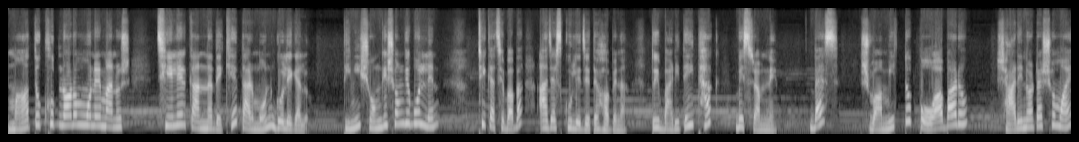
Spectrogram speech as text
মা তো খুব নরম মনের মানুষ। ছেলের কান্না দেখে তার মন গলে গেল। তিনি সঙ্গে সঙ্গে বললেন, ঠিক আছে বাবা, আজ আর স্কুলে যেতে হবে না। তুই বাড়িতেই থাক, বিশ্রাম নে। ব্যাস, স্বামীর তো পোয়া বারো। সাড়ে নটার সময়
